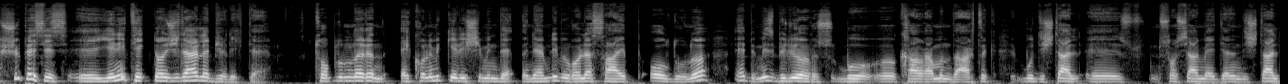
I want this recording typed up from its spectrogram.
şüphesiz e, yeni teknolojilerle birlikte toplumların ekonomik gelişiminde önemli bir role sahip olduğunu hepimiz biliyoruz. Bu e, kavramın da artık bu dijital e, sosyal medyanın, dijital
